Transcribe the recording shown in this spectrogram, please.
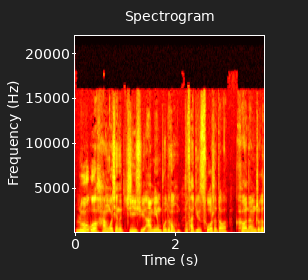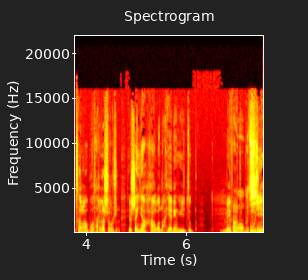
如果韩国现在继续按兵不动，不采取措施的话，可能这个特朗普他这个手势就伸向韩国哪些领域就。没法估计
